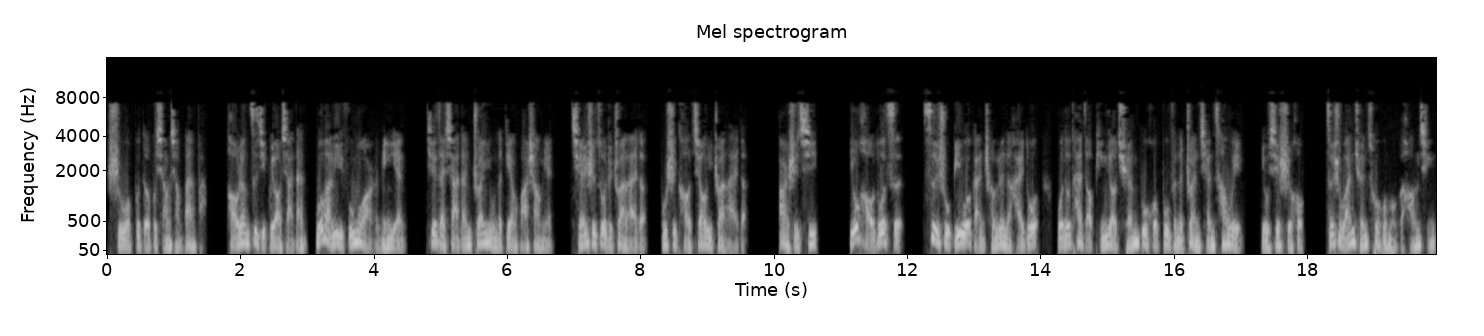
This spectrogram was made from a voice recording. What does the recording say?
使我不得不想想办法，好让自己不要下单。我把利弗莫尔的名言贴在下单专用的电话上面：钱是坐着赚来的，不是靠交易赚来的。二十七，有好多次，次数比我敢承认的还多，我都太早平掉全部或部分的赚钱仓位，有些时候则是完全错过某个行情，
